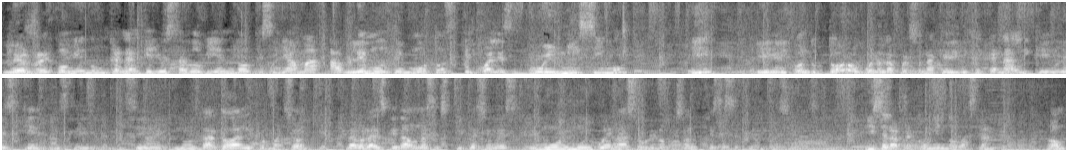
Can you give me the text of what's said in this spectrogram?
les recomiendo un canal que yo he estado viendo que se llama Hablemos de Motos el cual es buenísimo. Y el conductor o bueno la persona que dirige el canal y que es quien este, nos da toda la información la verdad es que da unas explicaciones muy muy buenas sobre lo que son estas certificaciones y se las recomiendo bastante ¿no?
